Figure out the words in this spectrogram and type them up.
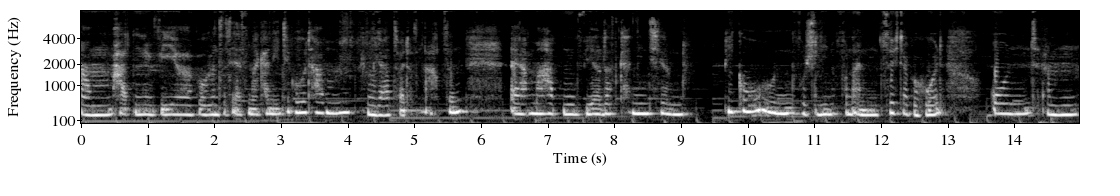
ähm, hatten wir, wo wir uns das erste Mal Kaninchen geholt haben, im Jahr 2018, ähm, hatten wir das Kaninchen Pico und Rogeline von einem Züchter geholt. Und ähm,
